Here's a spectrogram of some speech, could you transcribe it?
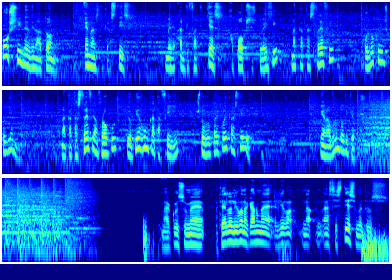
πώς είναι δυνατόν ένας δικαστής με αντιφατικές απόψεις που έχει να καταστρέφει ολόκληρη οικογένεια. Να καταστρέφει ανθρώπους οι οποίοι έχουν καταφύγει στο Ευρωπαϊκό Δικαστήριο για να βρουν το δίκαιο τους. Να ακούσουμε, θέλω λίγο να κάνουμε, λίγο, να, να συστήσουμε τους,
